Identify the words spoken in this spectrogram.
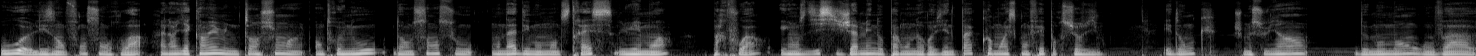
où euh, les enfants sont rois. Alors il y a quand même une tension hein, entre nous dans le sens où on a des moments de stress, lui et moi, parfois, et on se dit si jamais nos parents ne reviennent pas, comment est-ce qu'on fait pour survivre? Et donc, je me souviens de moments où on va euh,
